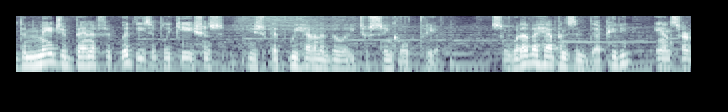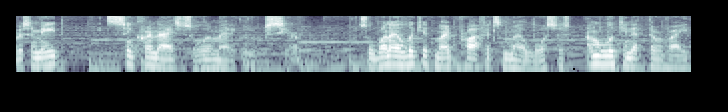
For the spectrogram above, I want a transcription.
The major benefit with these applications is that we have an ability to sync all three of them. So whatever happens in Deputy and ServiceM8, it synchronizes automatically with Xero. So when I look at my profits and my losses, I'm looking at the right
